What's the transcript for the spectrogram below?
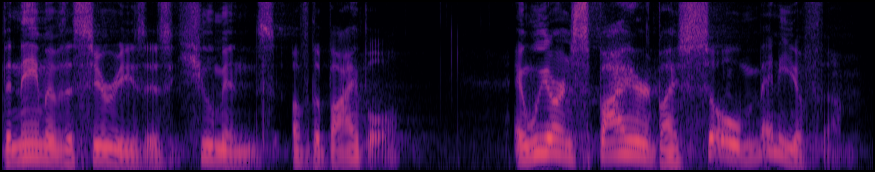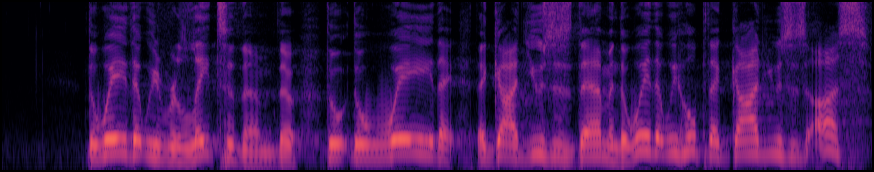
The name of the series is Humans of the Bible. And we are inspired by so many of them. The way that we relate to them, the, the, the way that, that God uses them, and the way that we hope that God uses us.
